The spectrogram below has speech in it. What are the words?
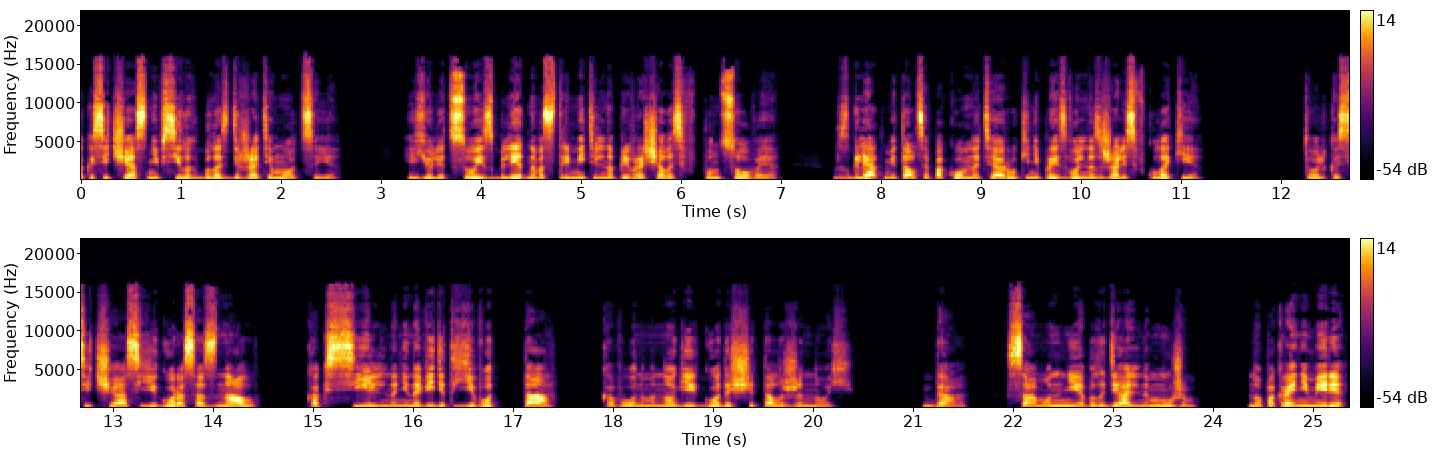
как и сейчас не в силах была сдержать эмоции. Ее лицо из бледного стремительно превращалось в пунцовое. Взгляд метался по комнате, а руки непроизвольно сжались в кулаки. Только сейчас Егор осознал, как сильно ненавидит его та, кого он многие годы считал женой. Да, сам он не был идеальным мужем, но, по крайней мере,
